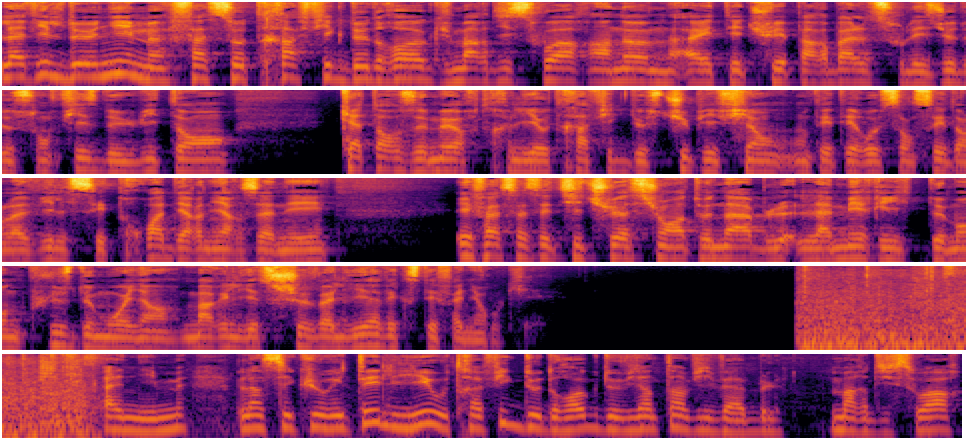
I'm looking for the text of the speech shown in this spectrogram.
La ville de Nîmes, face au trafic de drogue, mardi soir, un homme a été tué par balle sous les yeux de son fils de 8 ans. 14 meurtres liés au trafic de stupéfiants ont été recensés dans la ville ces trois dernières années. Et face à cette situation intenable, la mairie demande plus de moyens. marie Chevalier avec Stéphanie Rouquier. À Nîmes, l'insécurité liée au trafic de drogue devient invivable. Mardi soir,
